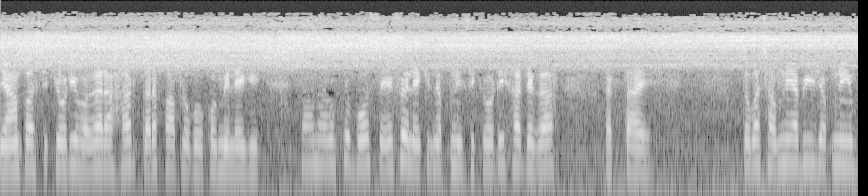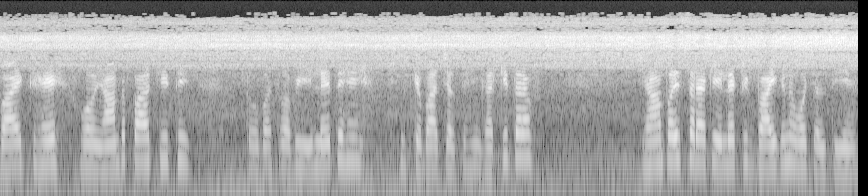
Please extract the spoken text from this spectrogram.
यहाँ पर सिक्योरिटी वगैरह हर तरफ़ आप लोगों को मिलेगी। चाइना वैसे बहुत सेफ़ है, लेकिन अपनी सिक्योरिटी हर जगह रखता है। तो बस हमने अभी जो अपनी बाइक है, वो यहाँ पे पार्क की थी तो बस अभी लेते हैं, उसके बाद चलते हैं घर की तरफ़। यहाँ पर इस तरह की इलेक्ट्रिक बाइक ना वो चलती हैं।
